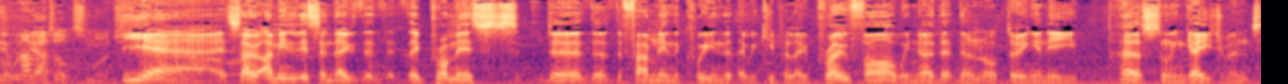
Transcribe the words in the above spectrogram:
the- with the adults much. Yeah. So I mean, listen, they they, they promised the, the the family and the Queen that they would keep a low profile. We know that they're not doing any personal engagement.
